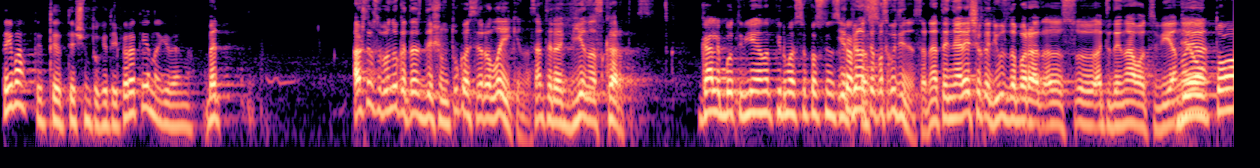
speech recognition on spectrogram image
tai va, tai tie dešimtukai taip ir ateina gyvenime. Bet aš taip suprantu, kad tas dešimtukas yra laikinas, ar tai yra vienas kartas. Gali būti viena, pirmas ir paskutinis Ir pirmas ir paskutinis, ar ne? Tai nereiškia, kad jūs dabar atidainavot Dėl to-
